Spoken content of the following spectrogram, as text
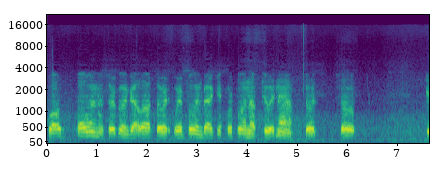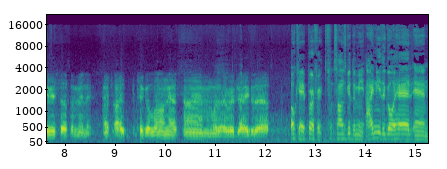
Paul, Paul went in a circle and got lost, so we're, we're pulling back. In, we're pulling up to it now. So it's so give yourself a minute. I, I took a long ass time and whatever, dragged it out. Okay, perfect. Sounds good to me. I need to go ahead and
